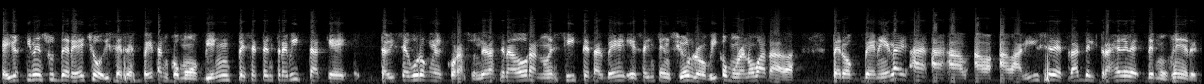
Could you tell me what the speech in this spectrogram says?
Ellos tienen sus derechos y se respetan, como bien empecé esta entrevista, que estoy seguro que en el corazón de la senadora no existe tal vez esa intención, lo vi como una novatada, pero venir a, valirse detrás del traje de, mujer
